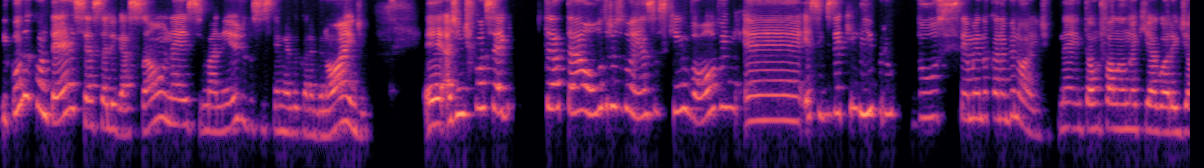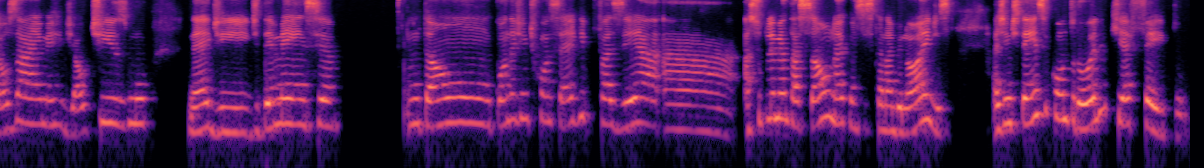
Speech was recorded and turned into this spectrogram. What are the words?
E quando acontece essa ligação, né, esse manejo do sistema endocannabinoide, é, a gente consegue tratar outras doenças que envolvem é, esse desequilíbrio do sistema endocannabinoide. Né? Então, falando aqui agora de Alzheimer, de autismo, né, de, de demência, então, quando a gente consegue fazer a, a, a, suplementação né, com esses canabinoides, a gente tem esse controle que é feito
